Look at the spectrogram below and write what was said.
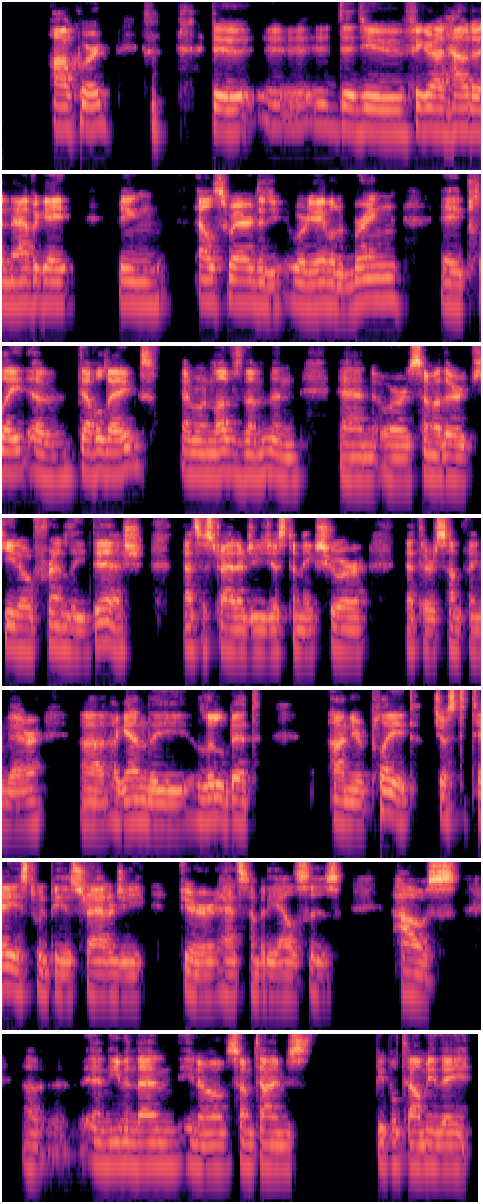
awkward? do uh, did you figure out how to navigate being elsewhere? Did you were you able to bring a plate of deviled eggs? Everyone loves them, and and or some other keto friendly dish. That's a strategy just to make sure that there's something there. Uh, again, the little bit on your plate just to taste would be a strategy if you're at somebody else's house. Uh, and even then, you know, sometimes people tell me they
